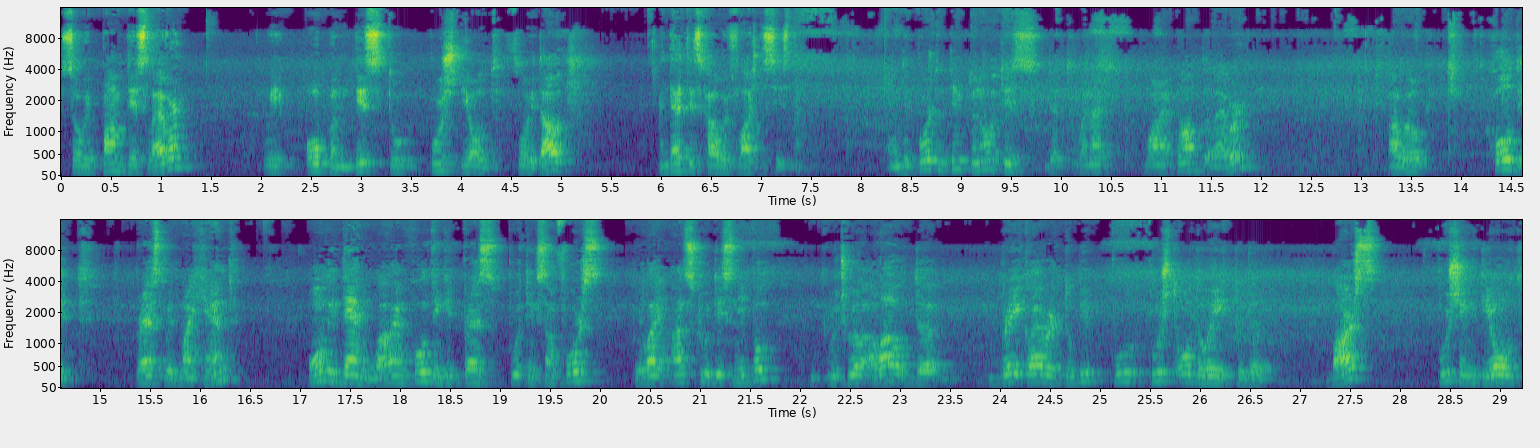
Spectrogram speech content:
So we pump this lever, we open this to push the old fluid out and that is how we flush the system. And the important thing to note is that when I, when I pump the lever, I will hold it pressed with my hand. Only then, while I'm holding it pressed, putting some force, will I unscrew this nipple, which will allow the brake lever to be pull, pushed all the way to the bars, pushing the old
